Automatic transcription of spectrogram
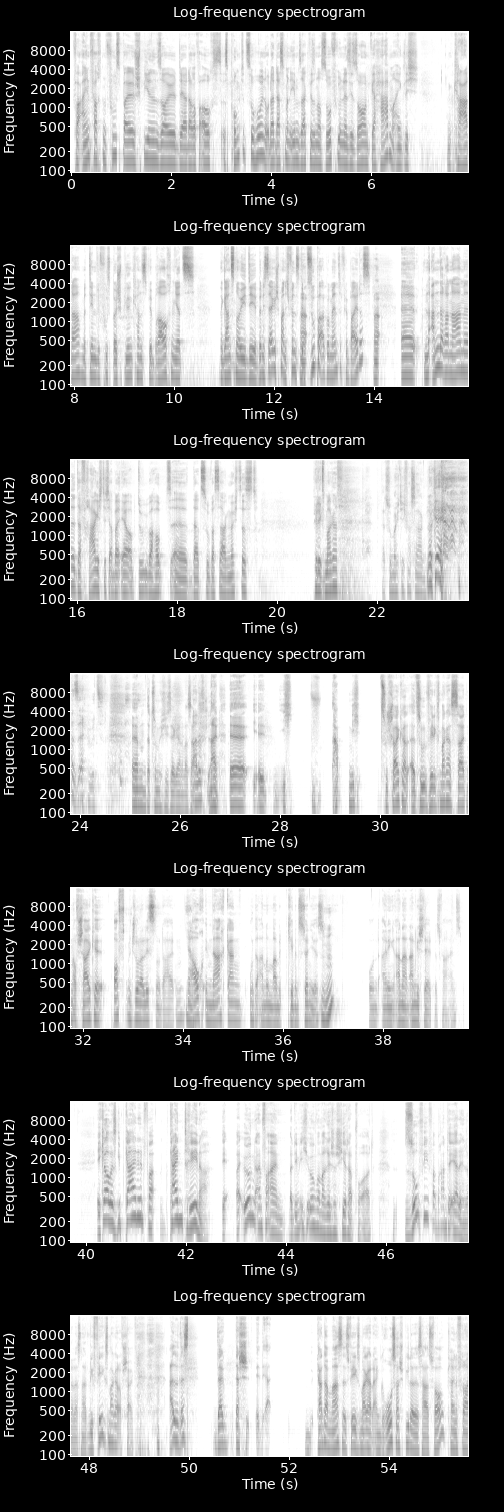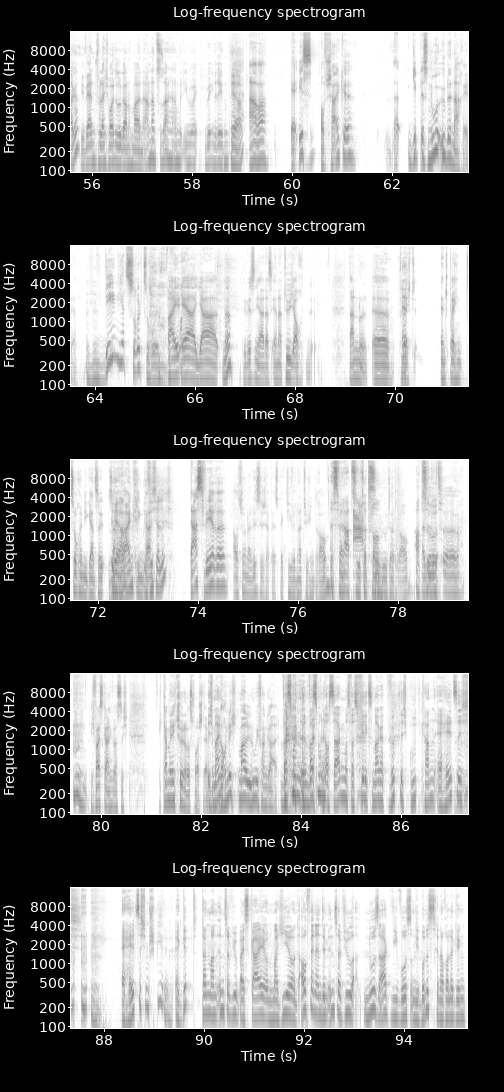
vereinfachten Fußball spielen soll, der darauf aus ist, Punkte zu holen, oder dass man eben sagt, wir sind noch so früh in der Saison und wir haben eigentlich einen Kader, mit dem du Fußball spielen kannst. Wir brauchen jetzt eine ganz neue Idee. Bin ich sehr gespannt. Ich finde, es gibt Ja. super Argumente für beides. Ja. Äh, ein anderer Name, da frage ich dich aber eher, ob du überhaupt äh, dazu was sagen möchtest. Felix Magath? Dazu möchte ich was sagen. Okay, sehr gut. Ähm, dazu möchte ich sehr gerne was sagen. Alles klar. Nein, äh, äh, ich habe mich zu Schalke, äh, zu Felix Magaths Zeiten auf Schalke oft mit Journalisten unterhalten. Ja. Auch im Nachgang unter anderem mal mit Clemens Tönnies Mhm. und einigen anderen Angestellten des Vereins. Ich glaube, es gibt keinen, keinen Trainer, der bei irgendeinem Verein, bei dem ich irgendwann mal recherchiert habe vor Ort, so viel verbrannte Erde hinterlassen hat wie Felix Magath auf Schalke. Also das, da, das bekanntermaßen ist Felix Magath ein großer Spieler des HSV. Keine Frage. Wir werden vielleicht heute sogar noch mal in einem anderen Zusammenhang mit ihm über, über ihn reden. Ja. Aber er ist auf Schalke, gibt es nur üble Nachrede. Mhm. Den jetzt zurückzuholen, weil er ja, ne, wir wissen ja, dass er natürlich auch äh, dann äh, vielleicht entsprechend Zug in die ganze Sache reinkriegen kann. Sicherlich. Das wäre aus journalistischer Perspektive natürlich ein Traum. Das wäre ein absoluter Traum. Absoluter Traum. Absolut. Also, äh, ich weiß gar nicht, was ich. Ich kann mir nichts Schöneres vorstellen. Ich mein- Noch nicht mal Louis van Gaal. Was man, äh, was man auch sagen muss, was Felix Magath wirklich gut kann, er hält sich, er hält sich im Spiel. Er gibt dann mal ein Interview bei Sky und mal hier und auch wenn er in dem Interview nur sagt, wie wo es um die Bundestrainerrolle ging,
